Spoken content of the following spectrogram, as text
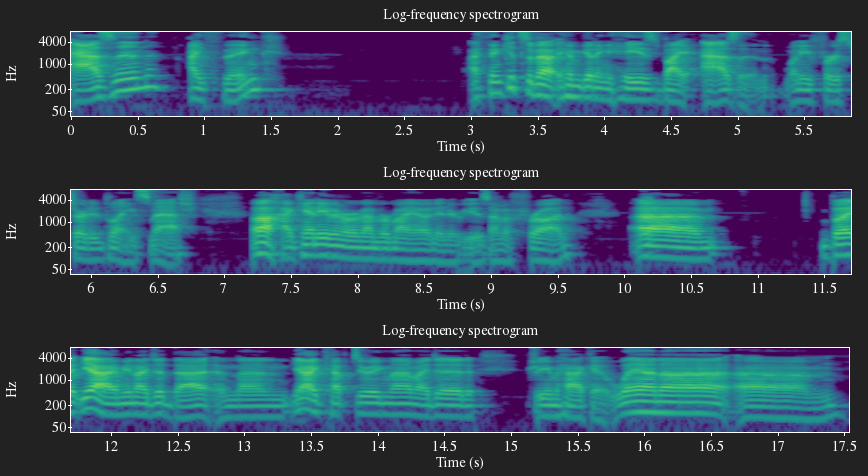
Azen, I think. I think it's about him getting hazed by Azen when he first started playing Smash. Oh, I can't even remember my own interviews. I'm a fraud. Um, but yeah, I mean, I did that, and then yeah, I kept doing them. I did DreamHack Atlanta. Um,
